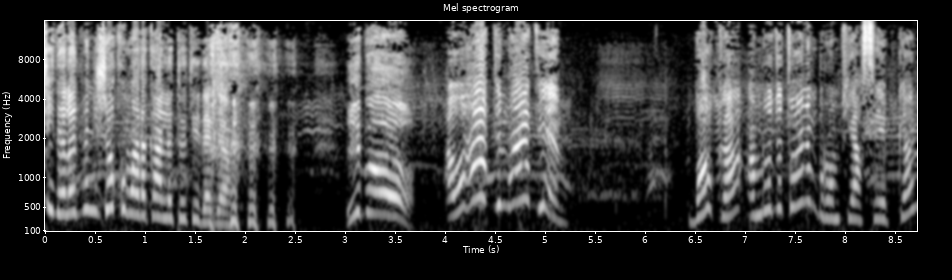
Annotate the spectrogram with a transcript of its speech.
چی دەڵێت منی شۆ کومەڕەکان لە تۆ تێدەگەم ئی بۆ ئەوە هاتم هاتم باوکە ئەمڕۆ دەتوانم بڕۆم پیاسێ بکەم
